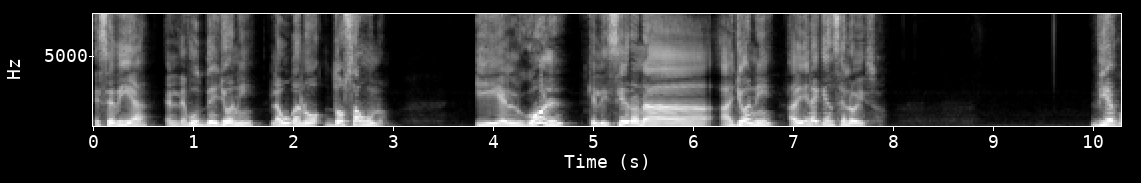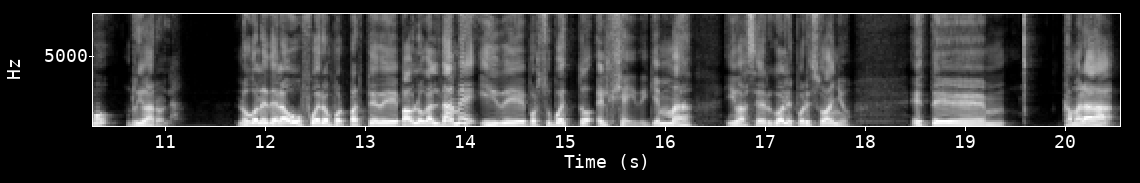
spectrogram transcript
ese día, el debut de Johnny, la U ganó 2 a 1. Y el gol que le hicieron a, a Johnny, adivina quién se lo hizo. Diego Rivarola. Los goles de la U fueron por parte de Pablo Galdame y de, por supuesto, el Heide, quien más iba a hacer goles por esos años. Este, camarada,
